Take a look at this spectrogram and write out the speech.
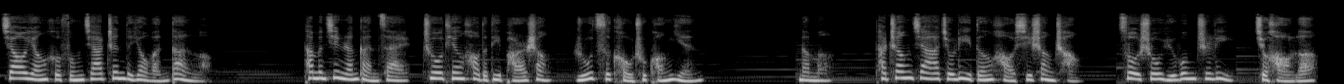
骄阳和冯家真的要完蛋了。他们竟然敢在周天浩的地盘上如此口出狂言，那么他张家就立等好戏上场，坐收渔翁之利就好了。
